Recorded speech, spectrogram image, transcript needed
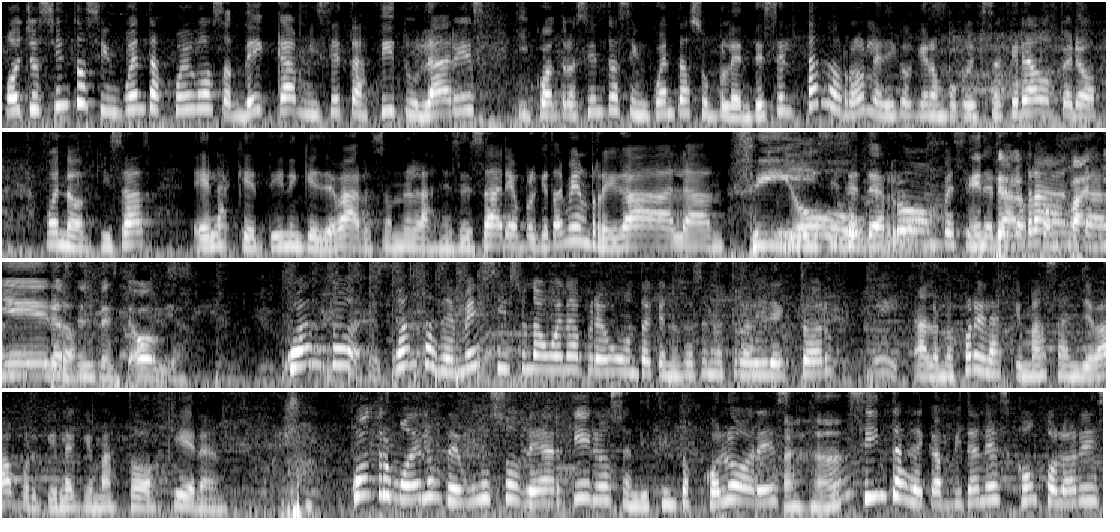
850 juegos de camisetas titulares y 450 suplentes. El tan horror les dijo que era un poco exagerado, pero bueno, quizás es las que tienen que llevar, son de las necesarias, porque también regalan. Sí, y si se te rompe, si entre te la los arrancan, compañeros, entre, obvio. ¿Cuánto, ¿Cuántos de Messi? Es una buena pregunta que nos hace nuestro director. A lo mejor es la que más han llevado porque es la que más todos quieren. Modelos de buzo de arqueros en distintos colores, Ajá. cintas de capitanes con colores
